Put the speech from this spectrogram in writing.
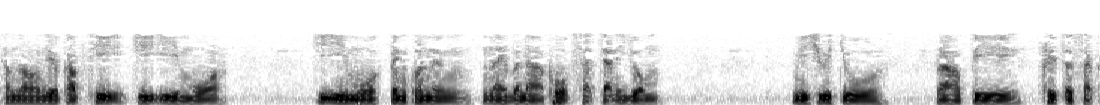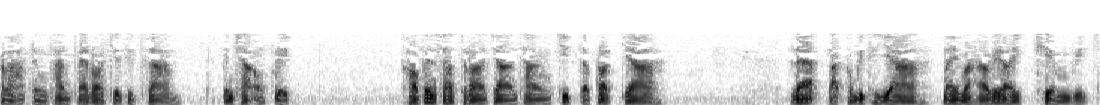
ทำนองเดียวกับที่ G.E. Moore G.E. Moore เป็นคนหนึ่งในบรรดาพวกสัจจนิยม มีชีวิตอยู่ราวปีคริสตศักราช 1873 เป็นชาวอังกฤษ เขาเป็นศาสตราจารย์ทางจิตปรัชญา และตรรกวิทยาในมหาวิทยาลัยเคมบริดจ์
